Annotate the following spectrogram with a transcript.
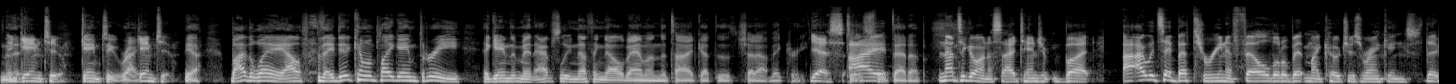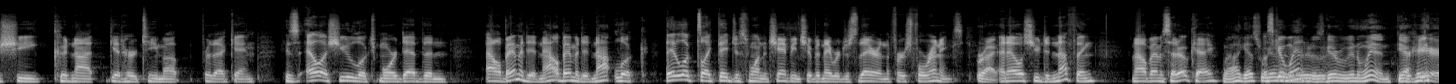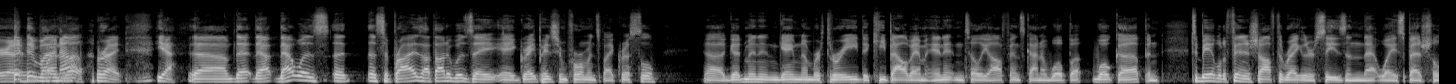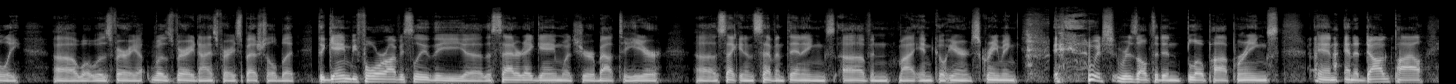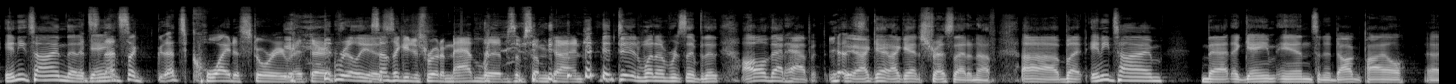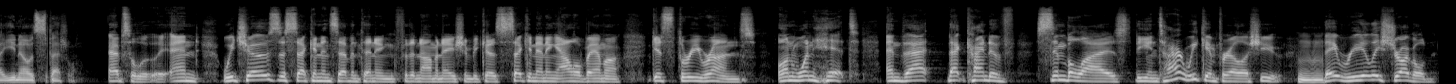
in game two. Game two, right. Game two. Yeah. By the way, Al, they did come and play game three, a game that meant absolutely nothing to Alabama, and the Tide got the shutout victory. Yes, To I sweep that up. Not to go on a side tangent, but I I would say Beth Torina fell a little bit in my coach's rankings that she could not get her team up for that game because LSU looked more dead than Alabama did, and Alabama did not look. They looked like they just won a championship and they were just there in the first four innings. Right. And LSU did nothing, and Alabama said, "Okay, Well, I guess we're let's gonna, go win." We're, we're going to win. Yeah, We're here, uh, Might why not? well. Right. Yeah. Um, that that that was a, a surprise. I thought it was a, a great pitching performance by Krystal uh, Goodman in game number three to keep Alabama in it until the offense kind of woke up, woke up, and to be able to finish off the regular season that way, especially uh, what was very was very nice, very special. But the game before, obviously the uh, the Saturday game, which you're about to hear, uh, second and seventh innings of, and my incoherent screaming, which resulted in blow pop rings and and a dog pile. Anytime that a game That's a that's quite a story right there. It really is. Sounds like you just wrote a Mad Libs of some kind. it did 100 percent but all of that happened Yes. yeah, i can't i can't stress that enough uh, but anytime that a game ends in a dog pile uh, you know it's special Absolutely. And we chose the second and seventh inning for the nomination because second inning Alabama gets three runs on one hit. And that that kind of symbolized the entire weekend for LSU. They really struggled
